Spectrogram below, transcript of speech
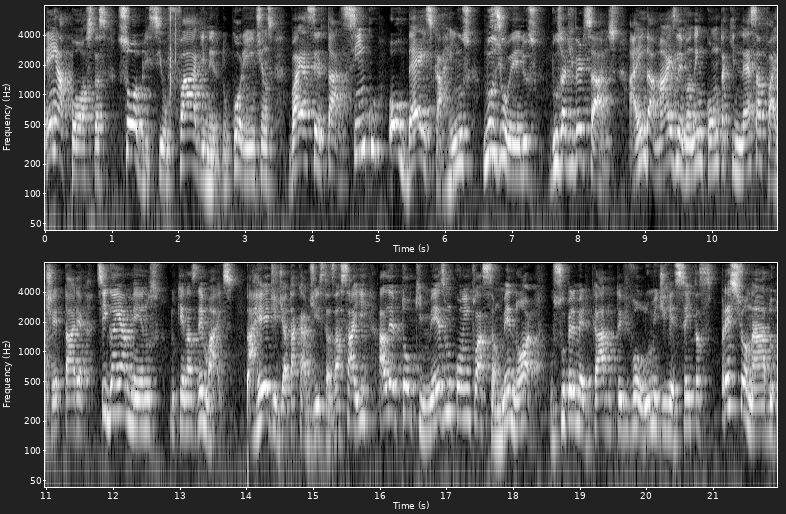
em apostas sobre se o Fagner do Corinthians vai acertar 5 ou 10 carrinhos nos joelhos dos adversários, ainda mais levando em conta que nessa faixa etária se ganha menos do que nas demais. A rede de atacadistas Açaí alertou que, mesmo com inflação menor, o supermercado teve volume de receitas pressionado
